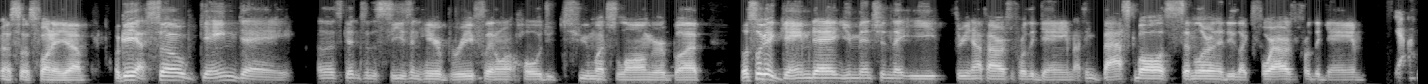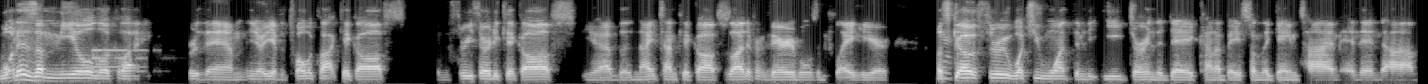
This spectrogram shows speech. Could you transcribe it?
That's that's funny, yeah. Okay, yeah. So game day. Uh, let's get into the season here briefly. I don't want to hold you too much longer, but let's look at game day. You mentioned they eat three and a half hours before the game. I think basketball is similar, and they do like four hours before the game. Yeah. What does a meal look like for them? You know, you have the twelve o'clock kickoffs the 3:30 kickoffs. You have the nighttime kickoffs. There's a lot of different variables in play here. Let's yeah. go through what you want them to eat during the day, kind of based on the game time, and then um,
